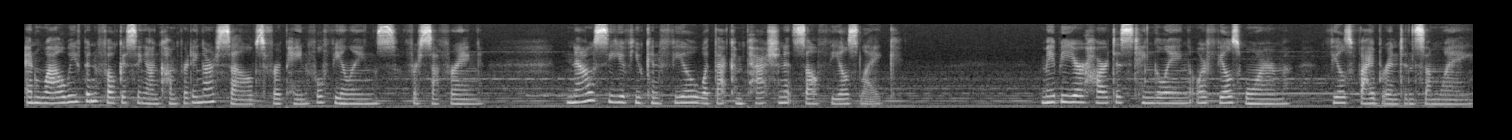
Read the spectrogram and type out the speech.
And while we've been focusing on comforting ourselves for painful feelings, for suffering, now see if you can feel what that compassionate self feels like. Maybe your heart is tingling or feels warm, feels vibrant in some way.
